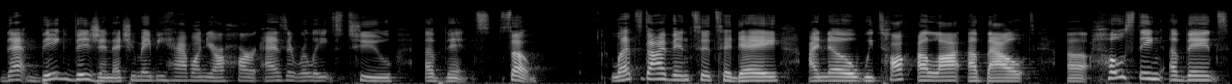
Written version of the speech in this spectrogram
that big vision that you maybe have on your heart as it relates to events. So, let's dive into today. I know we talk a lot about uh, hosting events.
